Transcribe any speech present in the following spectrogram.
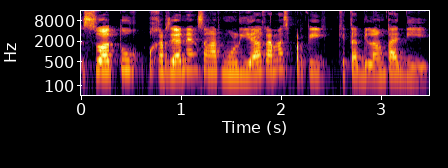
suatu pekerjaan yang sangat mulia karena seperti kita bilang tadi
